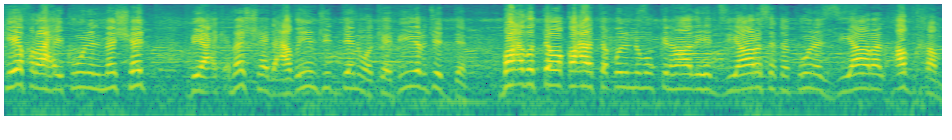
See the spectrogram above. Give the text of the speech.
كيف راح يكون المشهد؟ مشهد عظيم جدا وكبير جدا. بعض التوقعات تقول أنه ممكن هذه الزيارة ستكون الزيارة الأضخم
